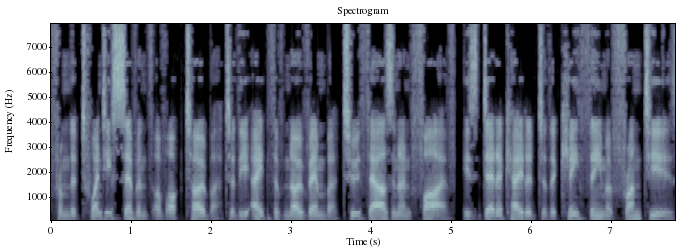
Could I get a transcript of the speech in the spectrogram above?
from 27 October to 8 November 2005, is dedicated to the key theme of frontiers,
